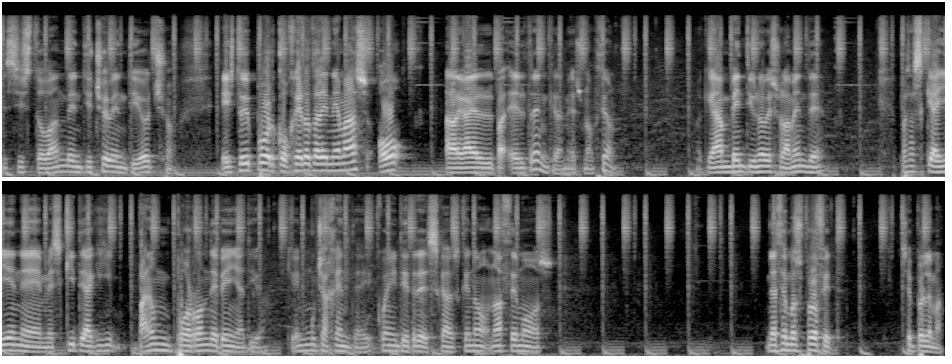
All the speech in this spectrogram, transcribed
Insisto, van 28 y 28 Estoy por coger otra línea más O alargar el, tren, que también es una opción Aquí van 29 solamente Pasa es que allí en eh, Mezquite aquí Van un porrón de peña, tío Que hay mucha gente, hay 43 Claro, es que no, no hacemos No hacemos profit el problema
